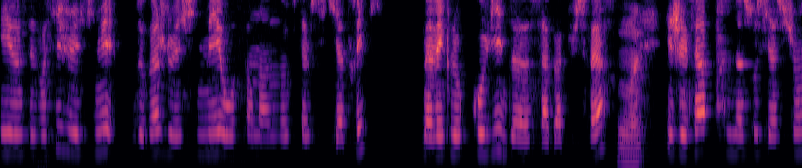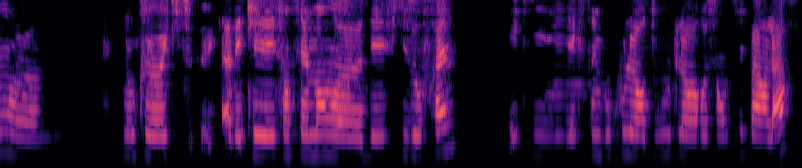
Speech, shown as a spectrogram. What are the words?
Et euh, cette fois-ci, je vais filmer. De base, je vais filmer au sein d'un hôpital psychiatrique, mais avec le Covid, euh, ça n'a pas pu se faire. Ouais. Et je vais faire une association, euh, donc qui, avec essentiellement des schizophrènes et qui expriment beaucoup leurs doutes, leurs ressentis par l'art.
